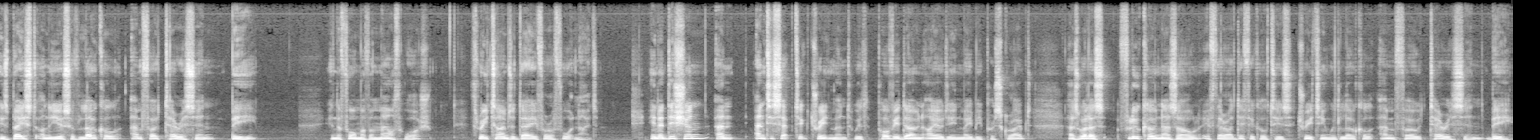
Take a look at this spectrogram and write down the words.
is based on the use of local amphotericin B in the form of a mouthwash three times a day for a fortnight. In addition, an Antiseptic treatment with povidone iodine may be prescribed, as well as fluconazole if there are difficulties treating with local amphotericin B.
